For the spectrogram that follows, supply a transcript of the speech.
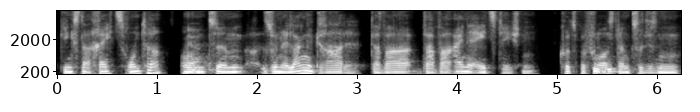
ging es nach rechts runter und ja. ähm, so eine lange Gerade. Da war da war eine Aid Station, kurz bevor mhm. es dann zu diesem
